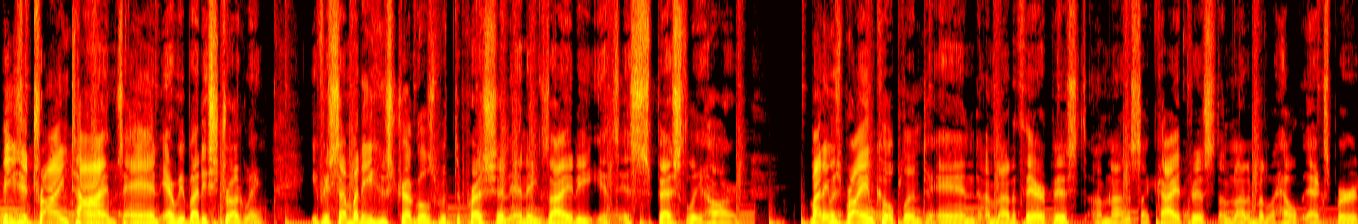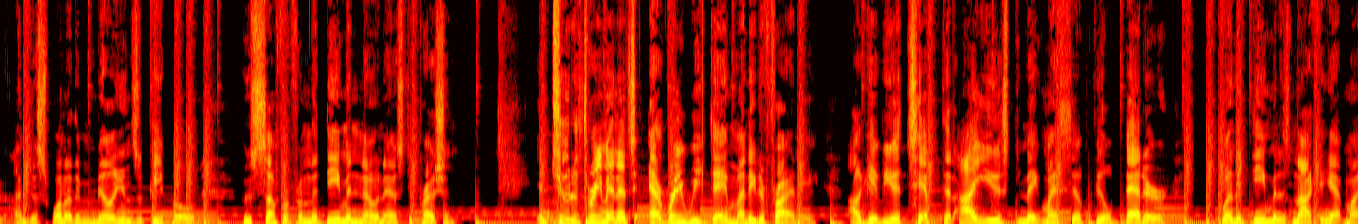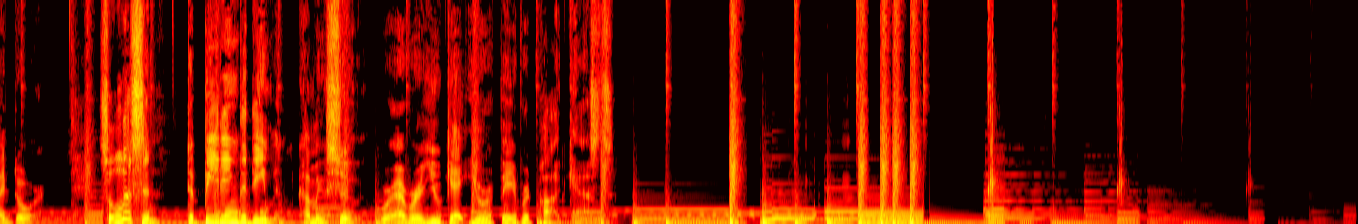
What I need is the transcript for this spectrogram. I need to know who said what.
Speaker 1: These are trying times and everybody's struggling. If you're somebody who struggles with depression and anxiety, it's especially hard. My name is Brian Copeland, and I'm not a therapist. I'm not a psychiatrist. I'm not a mental health expert. I'm just one of the millions of people who suffer from the demon known as depression. In two to three minutes every weekday, Monday to Friday, I'll give you a tip that I use to make myself feel better when the demon is knocking at my door. So listen to Beating the Demon coming soon, wherever you get your favorite podcasts.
